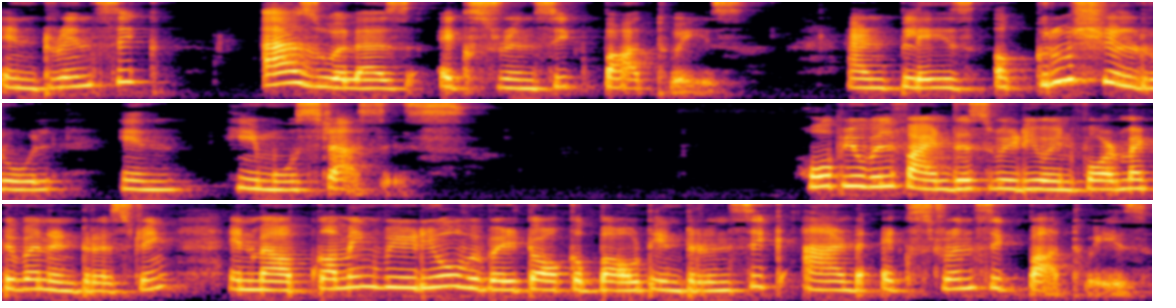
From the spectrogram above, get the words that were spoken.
intrinsic as well as extrinsic pathways and plays a crucial role in hemostasis. Hope you will find this video informative and interesting. In my upcoming video, we will talk about intrinsic and extrinsic pathways.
